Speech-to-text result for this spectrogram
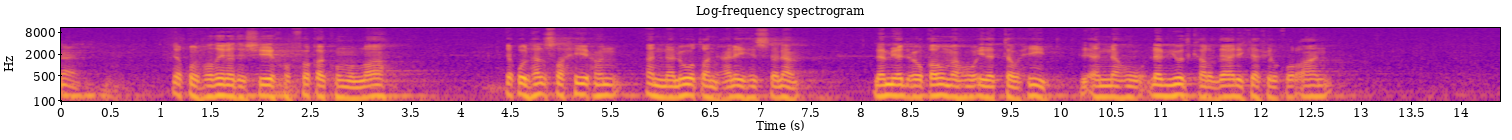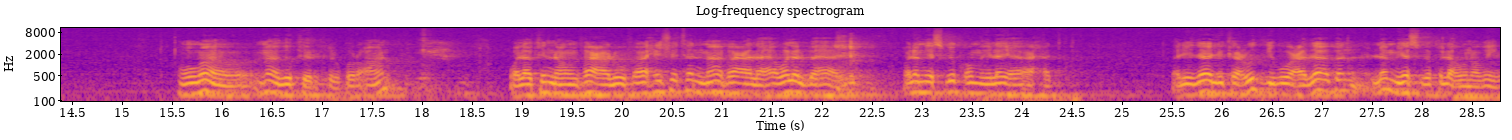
نعم. يقول فضيلة الشيخ وفقكم الله يقول هل صحيح أن لوطا عليه السلام لم يدعو قومه إلى التوحيد لأنه لم يذكر ذلك في القرآن؟ وما ما ذكر في القرآن ولكنهم فعلوا فاحشة ما فعلها ولا البهائم ولم يسبقهم إليها أحد فلذلك عذبوا عذابا لم يسبق له نظير.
